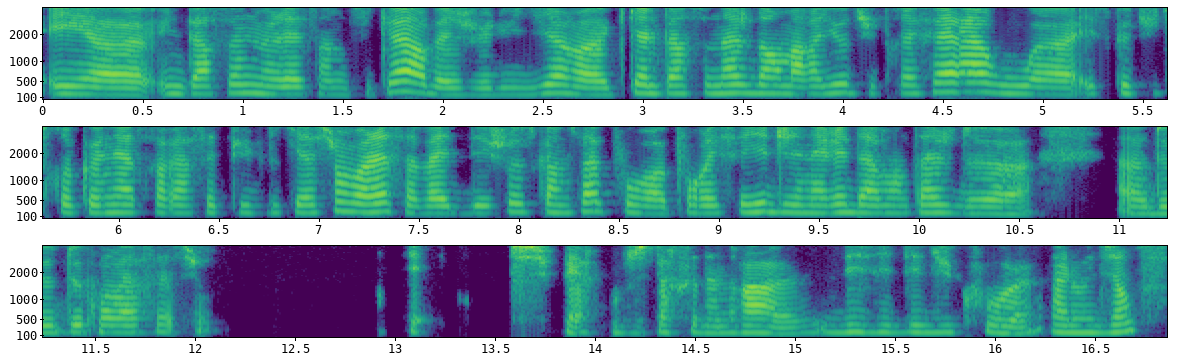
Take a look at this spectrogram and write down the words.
et une personne me laisse un petit cœur, ben, je vais lui dire quel personnage dans Mario tu préfères ou est-ce que tu te reconnais à travers cette publication? Voilà, ça va être des choses comme ça pour pour essayer de générer davantage de de, de conversations. Super. J'espère que ça donnera euh, des idées du coup euh, à l'audience.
